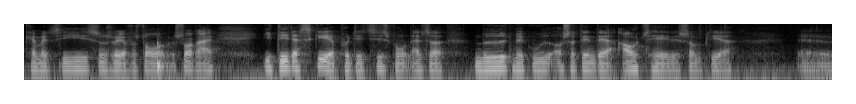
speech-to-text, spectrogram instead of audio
kan man sige, sådan som jeg forstår, forstår dig, i det, der sker på det tidspunkt, altså mødet med Gud, og så den der aftale, som bliver øh,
